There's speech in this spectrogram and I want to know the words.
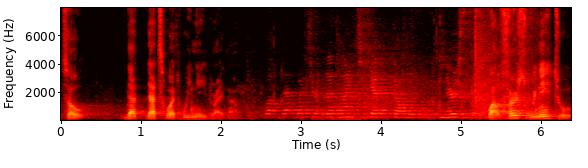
So that, that's what we need right now. Well, that, what's your deadline to get those nurses? Well, first, we need to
